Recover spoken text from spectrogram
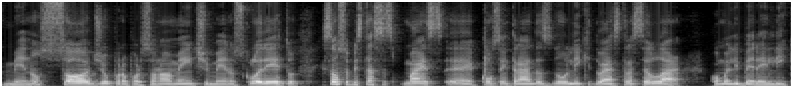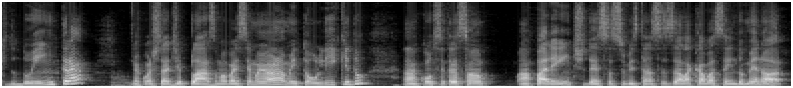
menos sódio, proporcionalmente menos cloreto, que são substâncias mais é, concentradas no líquido extracelular. Como eu liberei líquido do intra, a quantidade de plasma vai ser maior, aumentou o líquido, a concentração aparente dessas substâncias ela acaba sendo menor.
